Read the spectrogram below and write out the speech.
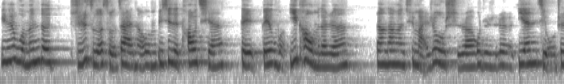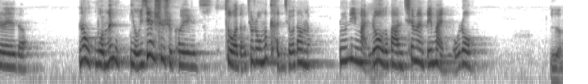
因为我们的职责所在呢，我们必须得掏钱给给我依靠我们的人，让他们去买肉食啊，或者是烟酒之类的。那我们有一件事是可以 做的，就是我们恳求他们，如果你买肉的话，你千万别买牛肉，Yeah,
